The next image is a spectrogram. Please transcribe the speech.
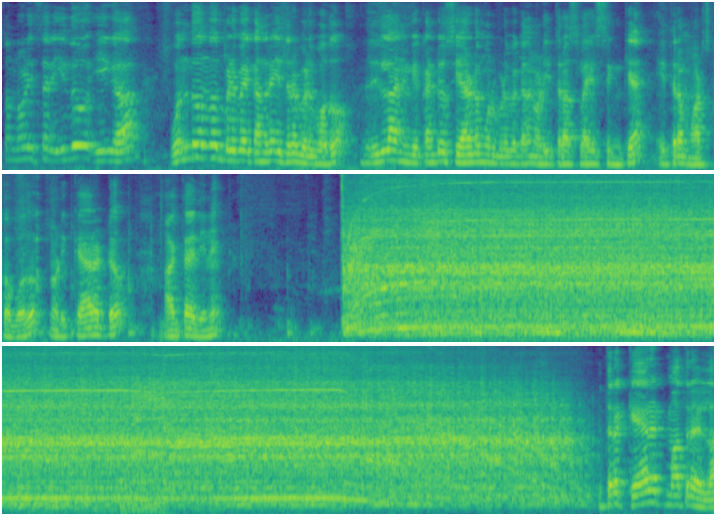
ಸೊ ನೋಡಿ ಸರ್, ಇದು ಈಗ ಒಂದು ಒಂದು ಬಿಡಬೇಕಂದ್ರೆ ಈ ಥರ ಬಿಡ್ಬೋದು. ಇಲ್ಲ, ನಿಮಗೆ ಕಂಟಿನ್ಯೂಸ್ ಎರಡು ಮೂರು ಬಿಡಬೇಕಂದ್ರೆ ನೋಡಿ, ಈ ಥರ ಸ್ಲೈಸಿಂಗ್ಗೆ ಈ ಥರ ಮಾಡಿಸ್ಕೋಬೋದು. ನೋಡಿ ಕ್ಯಾರೆಟ್ ಹಾಕ್ತಾ ಇದ್ದೀನಿ. ಕ್ಯಾರೆಟ್ ಮಾತ್ರ ಇಲ್ಲ.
